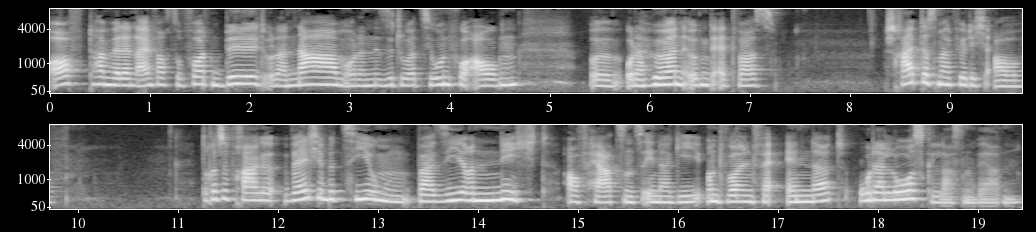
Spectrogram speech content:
oft haben wir dann einfach sofort ein Bild oder einen Namen oder eine Situation vor Augen äh, oder hören irgendetwas. Schreib das mal für dich auf. Dritte Frage, welche Beziehungen basieren nicht auf Herzensenergie und wollen verändert oder losgelassen werden?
